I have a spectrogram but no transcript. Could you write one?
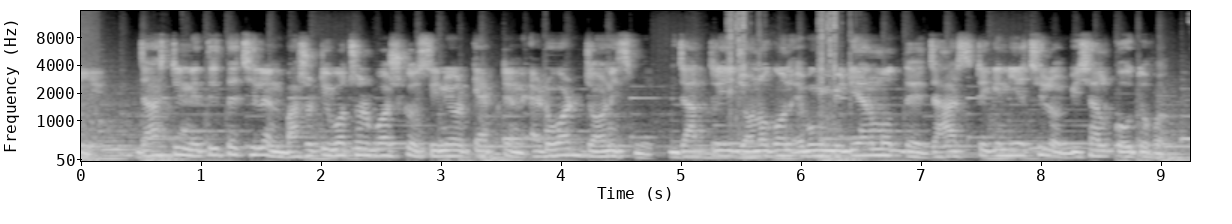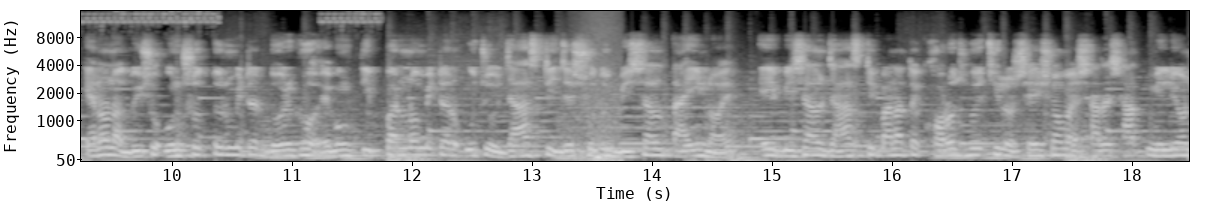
নিয়ে। জাহাজটির নেতৃত্বে ছিলেন বাষট্টি বছর বয়স্ক senior captain Edward John Smith. যাত্রী, জনগণ এবং মিডিয়ার মধ্যে জাহাজটিকে নিয়েছিল বিশাল কৌতূহল। কেননা দুইশো উনসত্তর মিটার দৈর্ঘ্য এবং তিপ্পান্ন মিটার উঁচু জাহাজটি যে শুধু বিশাল তাই নয়, এই বিশাল জাহাজটি বানাতে খরচ হয়েছিল সেই সময় সাড়ে সাত মিলিয়ন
